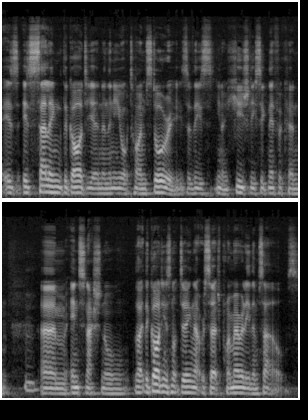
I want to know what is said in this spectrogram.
is is selling the Guardian and the New York Times stories of these you know hugely significant Mm. um, international. Like the Guardian's not doing that research primarily themselves.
